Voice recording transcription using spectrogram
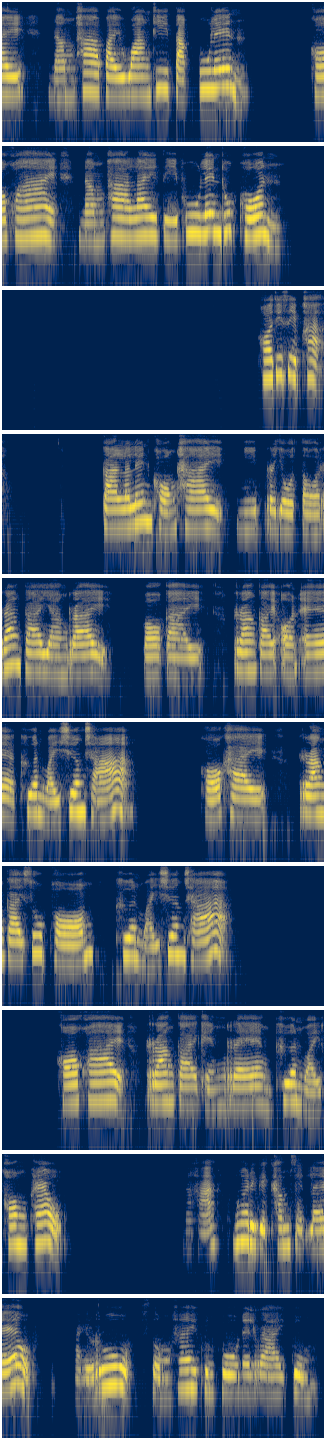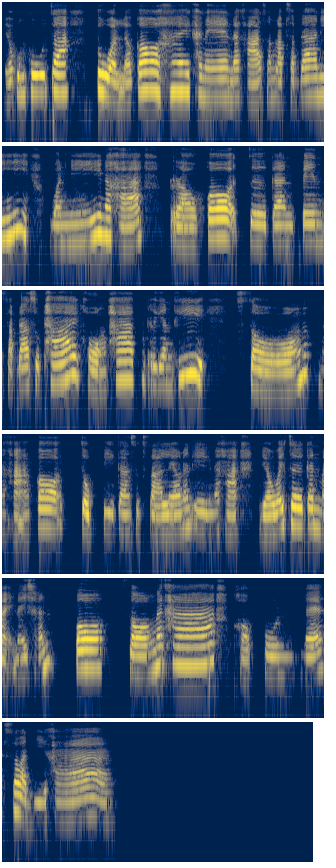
นำผ้าไปวางที่ตักผู้เล่น คอควายนำผ้าไล่ตีผู้เล่นทุกคน ข้อที่ 10 ค่ะ การละเล่นของไทยมีประโยชน์ต่อร่างกายอย่างไร กอไก่ ร่างกายอ่อนแอ เคลื่อนไหวเชื่องช้า ขอไข่ ร่างกายสู้ผอม เคลื่อนไหวเชื่องช้า คอควาย ร่างกายแข็งแรง เคลื่อนไหวคล่องแคล่ว นะคะ เมื่อเด็กๆทำเสร็จแล้วถ่ายรูปส่งให้คุณครูในรายกลุ่ม เดี๋ยวคุณครูจะตรวจแล้วก็ให้คะแนนนะคะสำหรับสัปดาห์นี้ วันนี้นะคะ เราก็เจอกันเป็นสัปดาห์สุดท้ายของภาคเรียนที่2นะคะ ก็จบปีการศึกษาแล้วนั่นเองนะคะ เดี๋ยวไว้เจอกันใหม่ในชั้นป 2 นะคะ ขอบคุณและสวัสดีค่ะ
